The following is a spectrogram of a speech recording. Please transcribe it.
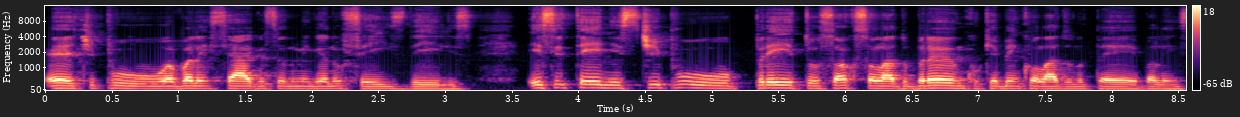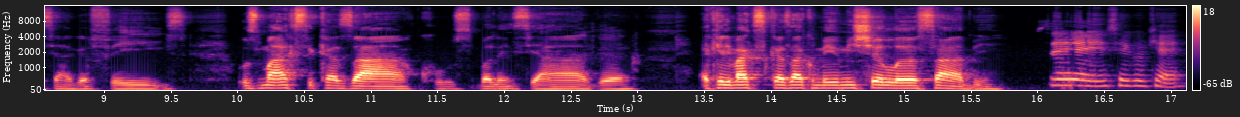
é tipo, a Balenciaga, se eu não me engano, fez deles. Esse tênis, tipo, preto, só com solado branco, que é bem colado no pé, Balenciaga fez. Os maxi casacos, Balenciaga. Aquele maxi casaco meio Michelin, sabe? Sei, sei qual que é.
